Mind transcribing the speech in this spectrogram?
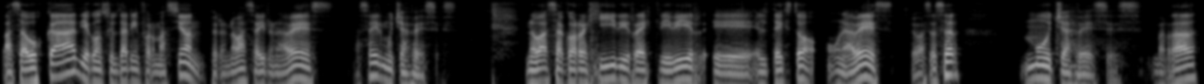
vas a buscar y a consultar información, pero no vas a ir una vez, vas a ir muchas veces. No vas a corregir y reescribir eh, el texto una vez, lo vas a hacer muchas veces, ¿verdad?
